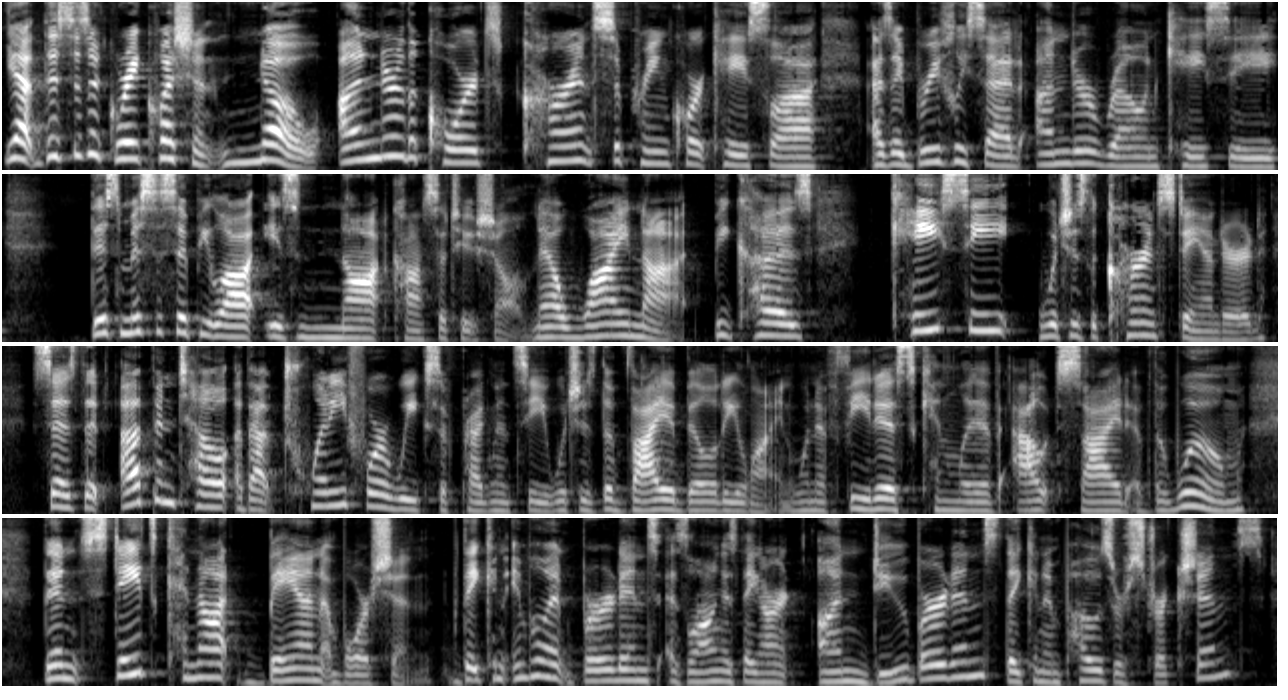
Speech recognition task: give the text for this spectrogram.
Yeah, this is a great question. No, under the court's current Supreme Court case law, as I briefly said, under Roe and Casey, this Mississippi law is not constitutional. Now, why not? Because Casey, which is the current standard, says that up until about 24 weeks of pregnancy, which is the viability line, when a fetus can live outside of the womb, then states cannot ban abortion. They can implement burdens as long as they aren't undue burdens, they can impose restrictions.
